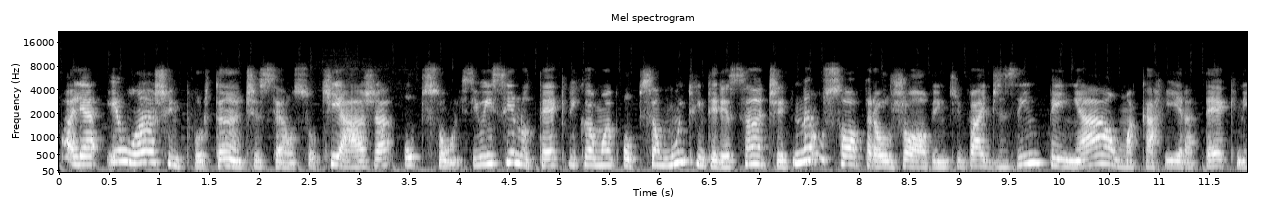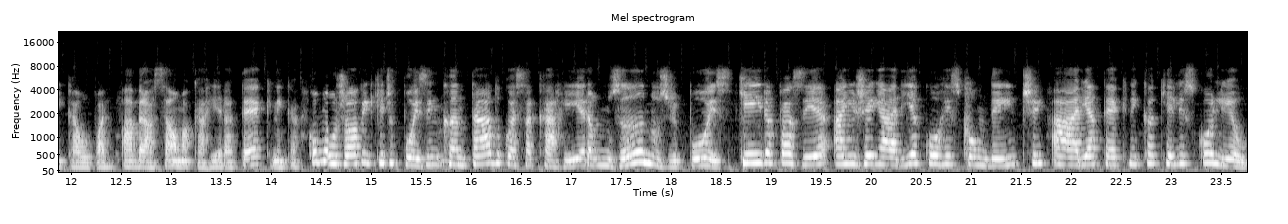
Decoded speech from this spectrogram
Olha, eu acho importante, Celso, que haja opções. E o ensino técnico é uma opção muito interessante, não só para o jovem que vai desempenhar uma carreira técnica ou vai abraçar uma carreira técnica, como o jovem que depois, encantado com essa carreira, uns anos depois, queira fazer a engenharia correspondente à área técnica que ele escolheu.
